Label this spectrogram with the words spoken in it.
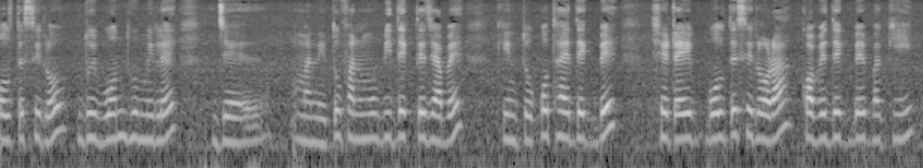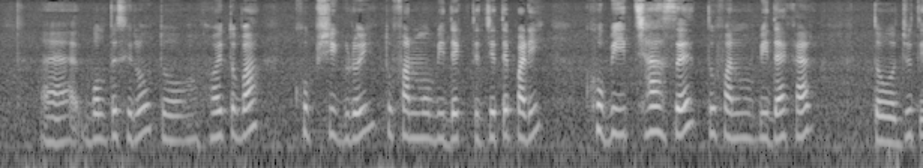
বলতেছিল দুই বন্ধু মিলে যে মানে তুফান মুভি দেখতে যাবে, কিন্তু কোথায় দেখবে? সেটাই বলতেছিল ওরা, কবে দেখবে বা কি? বলতেছিল, তো হয়তোবা খুব শীঘ্রই তুফান মুভি দেখতে যেতে পারি। খুবই ইচ্ছা আছে তুফান মুভি দেখার। তো যদি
